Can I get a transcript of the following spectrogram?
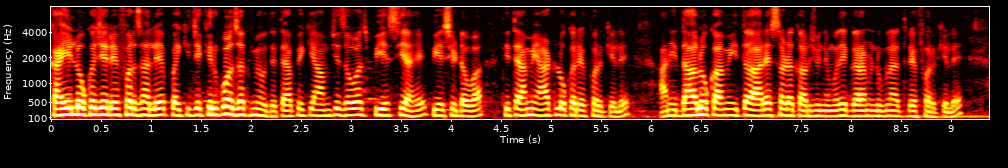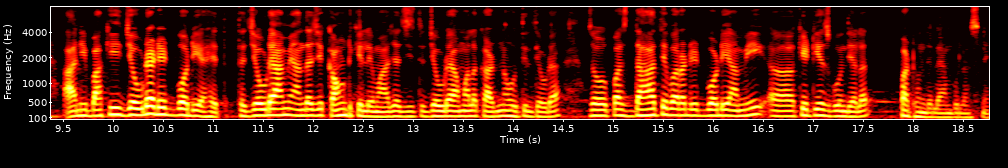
काही लोक जे रेफर झाले पैकी जे किरकोळ जखमी होते त्यापैकी आमची जवळच पी एस सी आहे पी एस सी डवा. तिथे आम्ही आठ लोक रेफर केले आणि दहा लोक आम्ही इथं आर एस सडक अर्जुनीमध्ये ग्रामीण रुग्णालयात रेफर केले. आणि बाकी जेवढ्या डेड बॉडी आहेत तर जेवढ्या आम्ही अंदाजे काउंट केले माझ्या जिथे जेवढ्या आम्हाला काढणं होतील तेवढ्या. जवळपास दहा ते बारा डेड बॉडी आम्ही के टी एस गोंदियाला पाठवून दिलं ॲम्ब्युलन्सने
